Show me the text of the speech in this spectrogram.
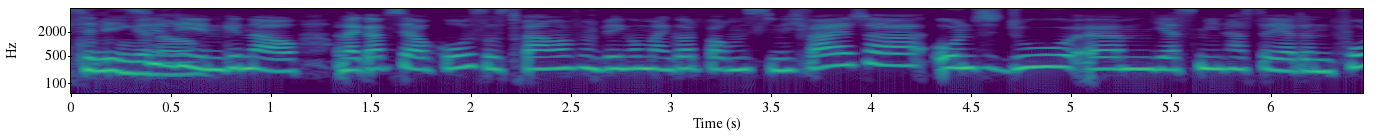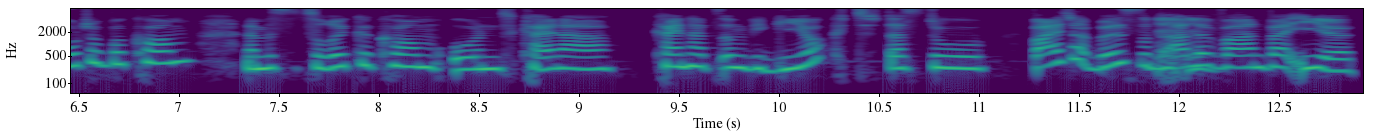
Celine, genau. Celine, genau. Und da gab es ja auch großes Drama von wegen, oh mein Gott, warum ist sie nicht weiter? Und du, ähm, Jasmin, hast ja ja dann ein Foto bekommen. Dann bist du zurückgekommen und keiner, keiner hat es irgendwie gejuckt, dass du weiter bist und alle waren bei ihr.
